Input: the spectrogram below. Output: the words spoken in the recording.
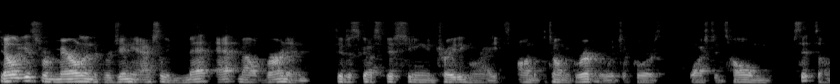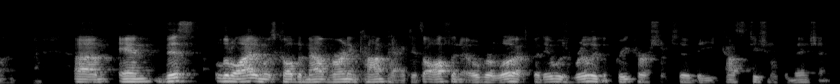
Delegates from Maryland and Virginia actually met at Mount Vernon to discuss fishing and trading rights on the Potomac River, which of course Washington's home sits on. Um, and this little item was called the Mount Vernon Compact. It's often overlooked, but it was really the precursor to the Constitutional Convention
